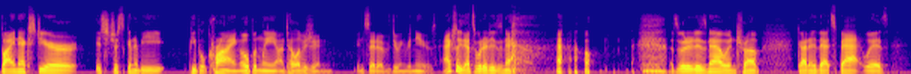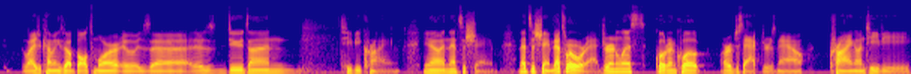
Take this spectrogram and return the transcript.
by next year, it's just going to be people crying openly on television instead of doing the news. Actually, that's what it is now. that's what it is now when Trump got into that spat with Elijah Cummings about Baltimore. It was uh, there was dudes on TV crying, you know, and that's a shame. That's a shame. That's where we're at. Journalists, quote unquote, are just actors now, crying on TV,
